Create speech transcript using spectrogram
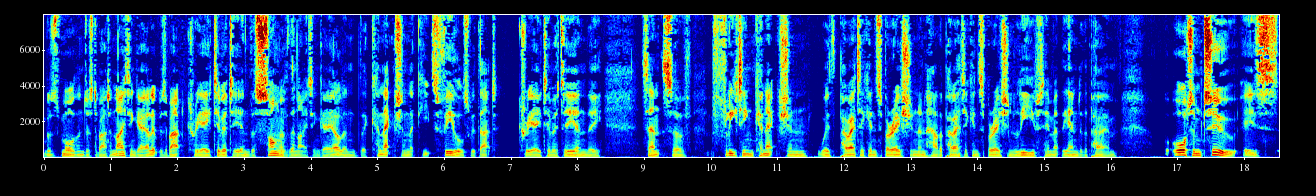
was more than just about a nightingale, it was about creativity and the song of the nightingale and the connection that Keats feels with that creativity and the sense of fleeting connection with poetic inspiration and how the poetic inspiration leaves him at the end of the poem. Autumn too is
